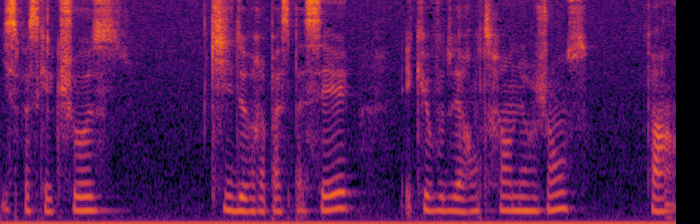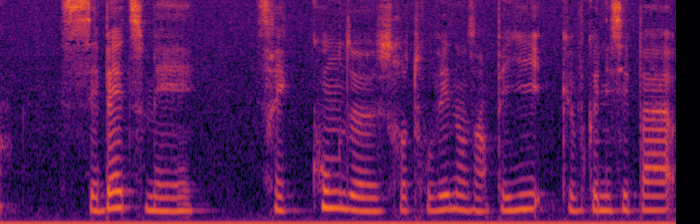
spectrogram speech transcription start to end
il se passe quelque chose qui devrait pas se passer et que vous devez rentrer en urgence. Enfin, c'est bête, mais ce serait con de se retrouver dans un pays que vous connaissez pas,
